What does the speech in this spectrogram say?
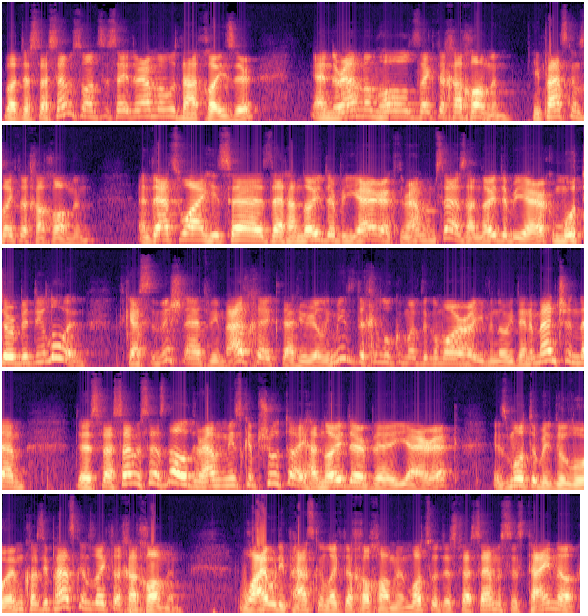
But the Sfas wants to say the Rambam was not Chayzer, and the Rambam holds like the Chachomim. He passes like the Chachomim. And that's why he says that Hanoider b'yarek, the Rambam says, Hanoider b'yarek, mutter b'diluin. The Kesef Mishnah had to be madchik, that he really means the chilukim of the Gemara, even though he didn't mention them. The Sfas says, no, the Rambam means kipshutai. Hanoider b'yarek is mutter b'diluim, because he passes like the Chachomim. Why would he pass like the Chachamim? What's with this Fasemis is Taina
